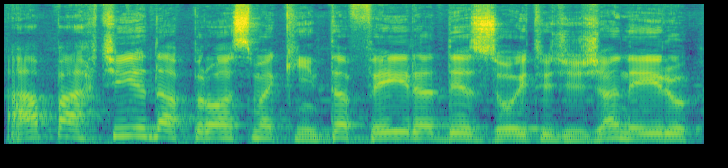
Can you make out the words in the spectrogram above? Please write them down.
A partir da próxima quinta-feira, 18 de janeiro,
